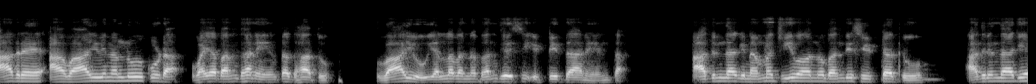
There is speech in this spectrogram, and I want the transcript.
ಆದ್ರೆ ಆ ವಾಯುವಿನಲ್ಲೂ ಕೂಡ ವಯಬಂಧನೆ ಅಂತ ಧಾತು. ವಾಯು ಎಲ್ಲವನ್ನ ಬಂಧಿಸಿ ಇಟ್ಟಿದ್ದಾನೆ ಅಂತ. ಆದ್ರಿಂದಾಗಿ ನಮ್ಮ ಜೀವವನ್ನು ಬಂಧಿಸಿ ಇಟ್ಟದ್ದು ಅದರಿಂದಾಗಿ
